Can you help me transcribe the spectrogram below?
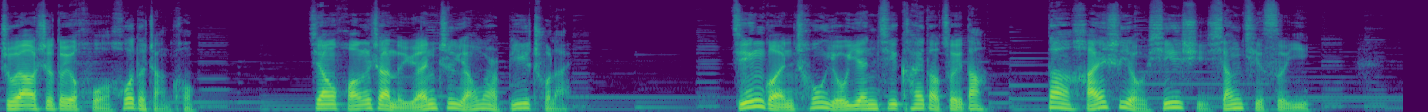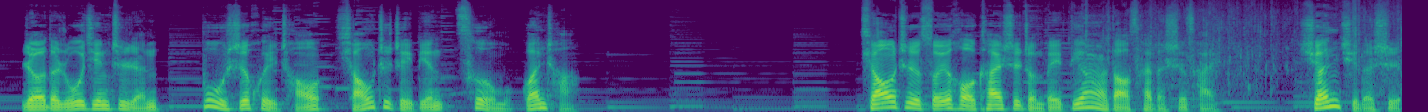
主要是对火候的掌控，将黄鳝的原汁原味逼出来。尽管抽油烟机开到最大，但还是有些许香气四溢，惹得如今之人不时会朝乔治这边侧目观察。乔治随后开始准备第二道菜的食材，选取的是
